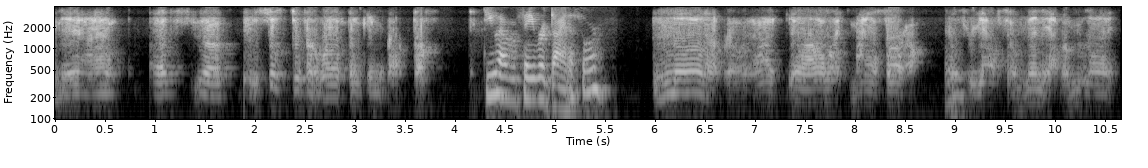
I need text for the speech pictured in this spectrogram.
Yeah, it's you uh, know, it's just a different way of thinking about stuff. Do you have a favorite dinosaur? No, not really. I, you know, I like Maiasaura because we have so many of them, and I like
